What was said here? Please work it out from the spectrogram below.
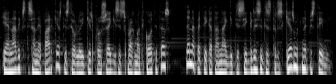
Η ανάδειξη της ανεπάρκειας της θεολογικής προσέγγισης της πραγματικότητας δεν απαιτεί κατά ανάγκη τη σύγκριση της θρησκείας με την επιστήμη.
